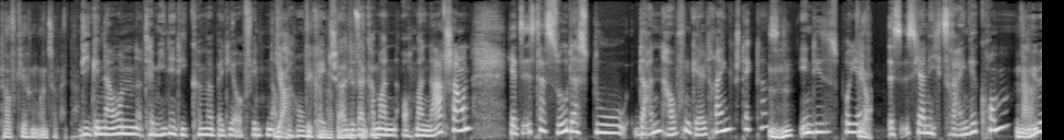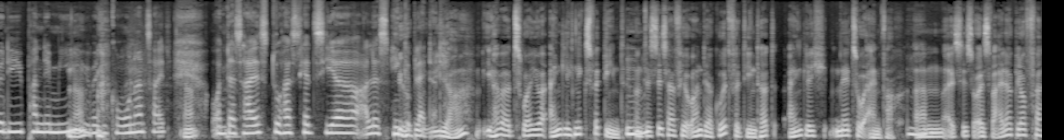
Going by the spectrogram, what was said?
Taufkirchen und so weiter. Die genauen Termine, die können wir bei dir auch finden auf Ja, der Homepage. Also da finden. kann man auch mal nachschauen. Jetzt ist das so, dass du dann einen Haufen Geld reingesteckt hast in dieses Projekt. Mhm. Ja. Es ist ja nichts reingekommen Na. über die Pandemie, Na. über die Corona-Zeit. Und das heißt, du hast jetzt hier alles hingeblättert. Ja, ich habe ja zwei Jahre eigentlich nichts verdient. Und das ist auch für einen, der gut verdient hat, eigentlich nicht so einfach. Ähm, es ist alles weitergelaufen.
